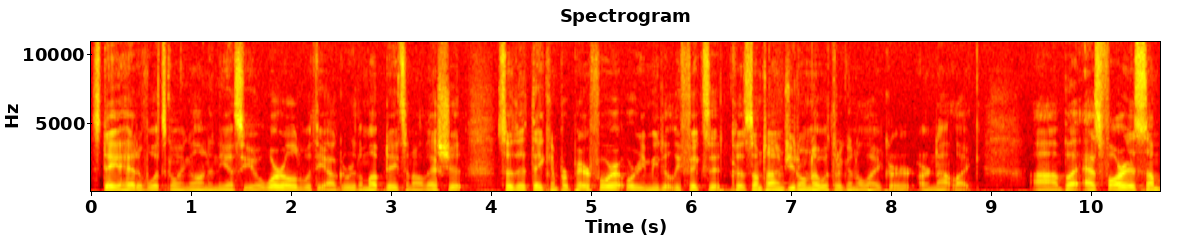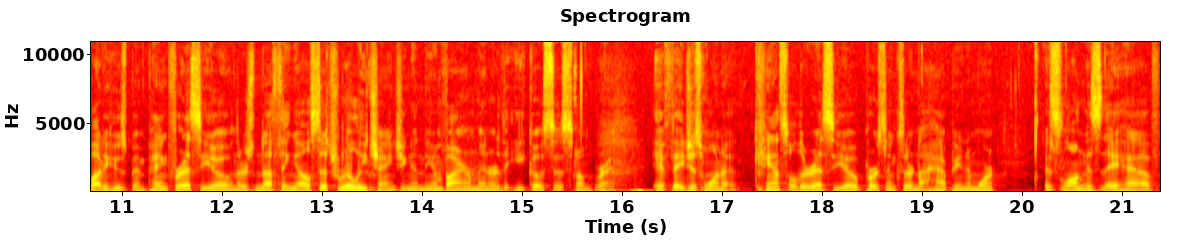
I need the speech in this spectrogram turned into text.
stay ahead of what's going on in the seo world with the algorithm updates and all that shit so that they can prepare for it or immediately fix it because sometimes you don't know what they're going to like or, or not like uh, but as far as somebody who's been paying for SEO and there's nothing else that's really changing in the environment or the ecosystem, Right. if they just want to cancel their SEO person because they're not happy anymore, as long as they have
